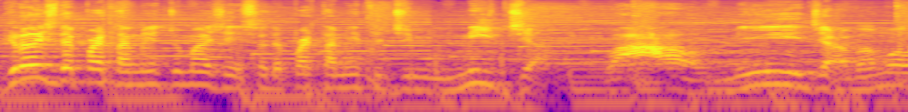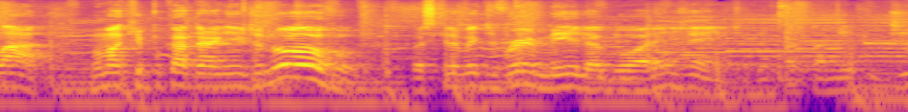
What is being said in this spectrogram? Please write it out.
grande departamento de uma agência, o departamento de mídia. Uau, mídia, vamos lá. Vamos aqui pro caderninho de novo? Vou escrever de vermelho agora, hein, gente? O departamento de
